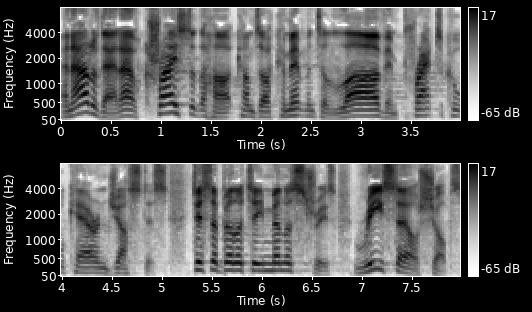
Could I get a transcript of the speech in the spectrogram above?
And out of that, out of Christ at the heart, comes our commitment to love in practical care and justice, disability ministries, resale shops,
